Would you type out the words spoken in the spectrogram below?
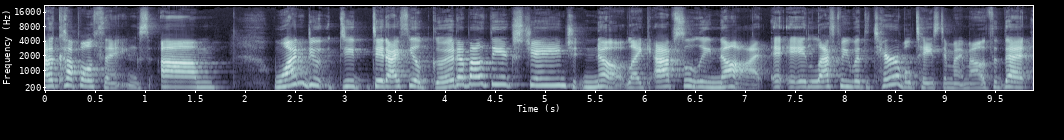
A couple things. Um, one, do, did, did I feel good about the exchange? No, like absolutely not. It, it left me with a terrible taste in my mouth that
